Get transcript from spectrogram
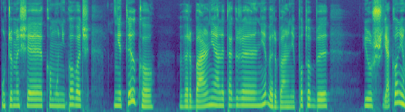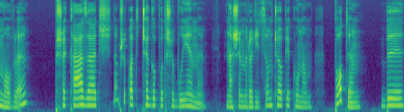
Uczymy się komunikować nie tylko werbalnie, ale także niewerbalnie, po to, by już jako niemowlę przekazać na przykład, czego potrzebujemy naszym rodzicom czy opiekunom. Potem, by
